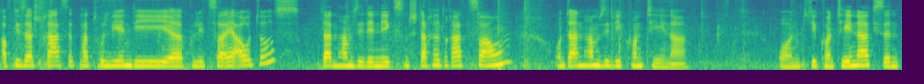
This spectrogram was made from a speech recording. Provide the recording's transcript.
Auf dieser Straße patrouillieren die äh, Polizeiautos. Dann haben Sie den nächsten Stacheldrahtzaun und dann haben Sie die Container. Und die Container sind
